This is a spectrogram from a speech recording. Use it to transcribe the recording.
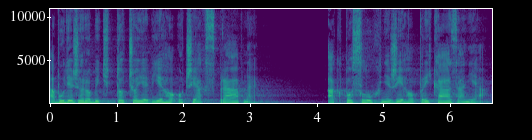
a budeš robiť to, čo je v jeho očiach správne, ak poslúchneš jeho prikázania –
